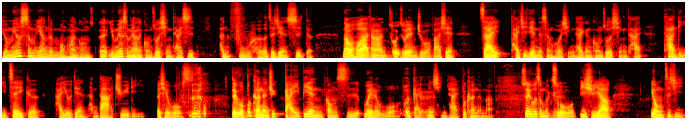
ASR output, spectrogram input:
有没有什么样的梦幻工，呃，有没有什么样的工作形态是很符合这件事的。那我后来当然做一做研究，我发现，在台积电的生活形态跟工作形态，它离这个还有点很大的距离，而且我是。对，我不可能去改变公司为了我而改变形态，不可能嘛？所以我怎么做？我必须要用自己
